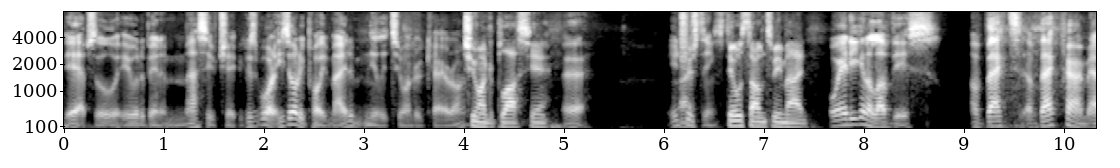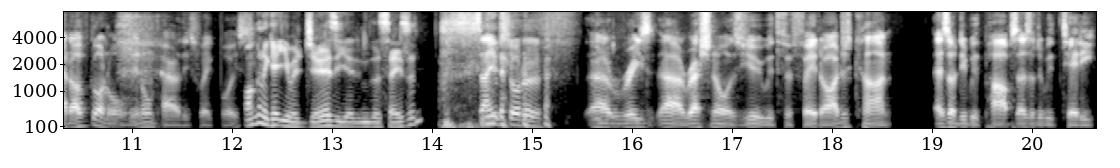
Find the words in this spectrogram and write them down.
Yeah, absolutely. It would have been a massive cheap because what he's already probably made him nearly 200k, right? 200 plus, yeah. Yeah. Interesting. Still something to be made. Well, Andy, you're gonna love this. I've backed I've backed Parramatta. I've gone all in on Para this week, boys. I'm going to get you a jersey at the end of the season. Same sort of uh, reason, uh, rationale as you with Fifita. I just can't, as I did with Paps, as I did with Teddy.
